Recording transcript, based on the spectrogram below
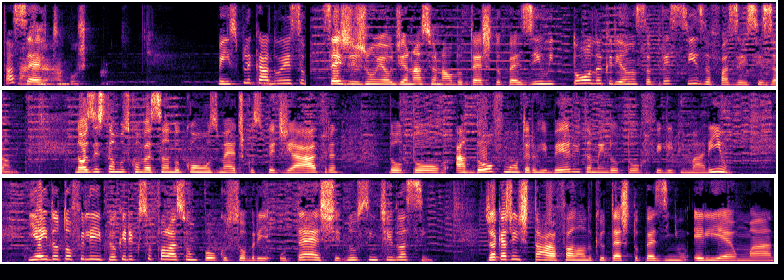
Tá Mas certo. É Bem explicado isso, 6 de junho é o Dia Nacional do Teste do Pezinho e toda criança precisa fazer esse exame. Nós estamos conversando com os médicos pediatra, doutor Adolfo Monteiro Ribeiro e também doutor Felipe Marinho. E aí, doutor Felipe, eu queria que senhor falasse um pouco sobre o teste, no sentido assim. Já que a gente está falando que o teste do pezinho ele é uma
